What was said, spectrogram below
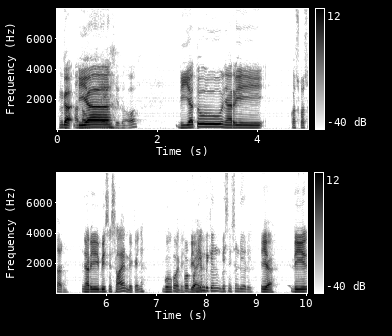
Enggak, atau dia stay di situ. Oh, dia tuh nyari kos-kosan. nyari bisnis lain deh kayaknya. Gue lupa deh. Ponium bikin bisnis sendiri. Iya, di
